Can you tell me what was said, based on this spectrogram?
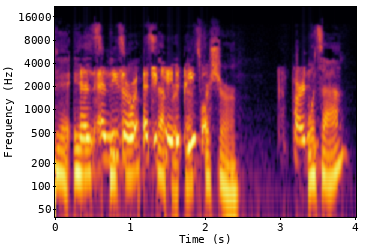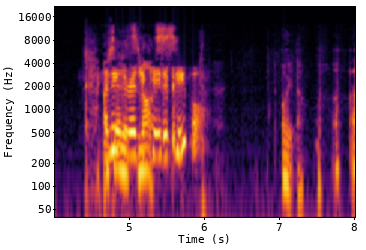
Yeah, it and is- and these are educated separate, people. That's for sure. Pardon? What's that? I And said these are it's not educated people. Oh yeah.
